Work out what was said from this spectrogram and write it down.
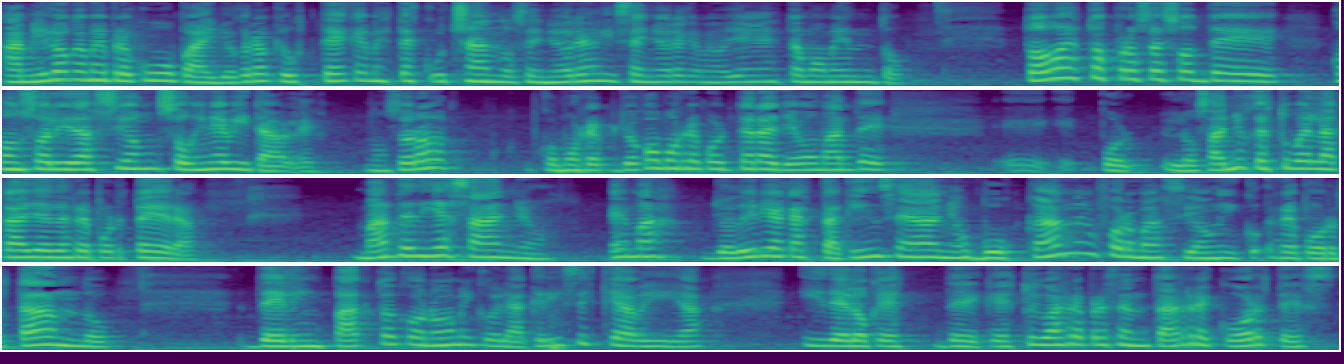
a mí lo que me preocupa, y yo creo que usted que me está escuchando, señores y señores que me oyen en este momento, todos estos procesos de consolidación son inevitables. Nosotros como yo como reportera llevo más de, eh, por los años que estuve en la calle de reportera, más de 10 años, es más, yo diría que hasta 15 años, buscando información y reportando del impacto económico y la crisis que había y de lo que, de que esto iba a representar recortes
